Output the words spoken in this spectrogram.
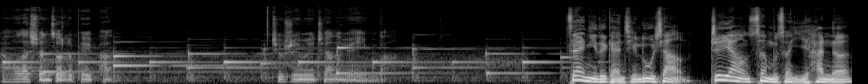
然后他选择了背叛，就是因为这样的原因吧。在你的感情路上，这样算不算遗憾呢？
